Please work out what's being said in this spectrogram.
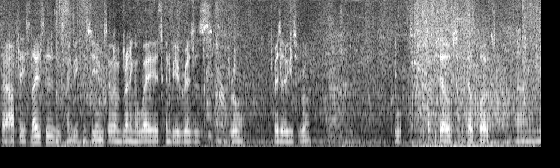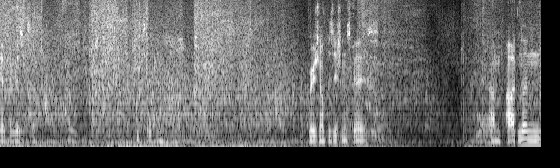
So after these lasers, it's going to be consumed. So I'm running away. It's going to be Rez's raw. Rezo use raw. Cool. Help yourselves. Help box. Um, you have no res yourself. Keep soaking. Original positions, guys. Um, Ardland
